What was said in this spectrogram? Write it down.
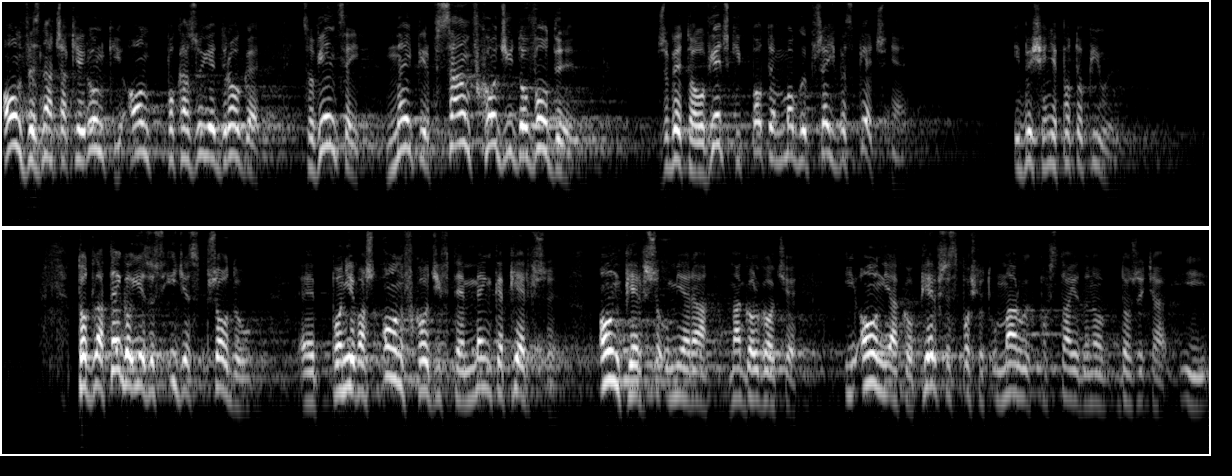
On wyznacza kierunki, on pokazuje drogę. Co więcej, najpierw sam wchodzi do wody, żeby te owieczki potem mogły przejść bezpiecznie i by się nie potopiły. To dlatego Jezus idzie z przodu, ponieważ On wchodzi w tę mękę pierwszy. On pierwszy umiera na Golgocie i On jako pierwszy spośród umarłych powstaje do, do życia i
